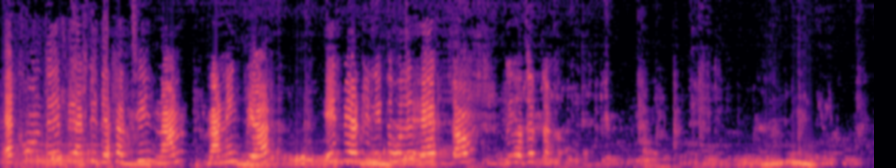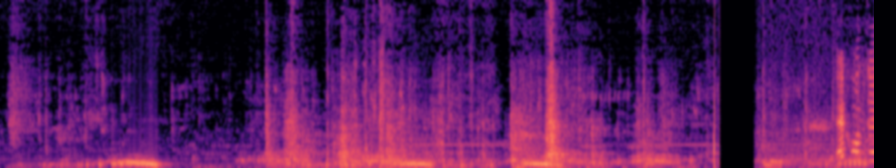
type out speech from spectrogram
এখন যে পেয়ারটি দেখাচ্ছি নান রানিং পেয়ার। এই পেয়ারটি নিতে হলে এক দাম দুই হাজার টাকা। এখন যে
